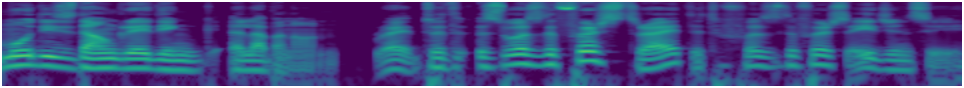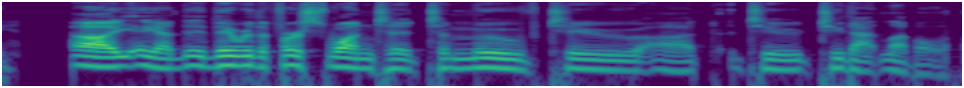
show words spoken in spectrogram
Moody's downgrading uh, Lebanon. Right, it was the first, right? It was the first agency. Uh, yeah, yeah, they, they were the first one to to move to uh to to that level.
